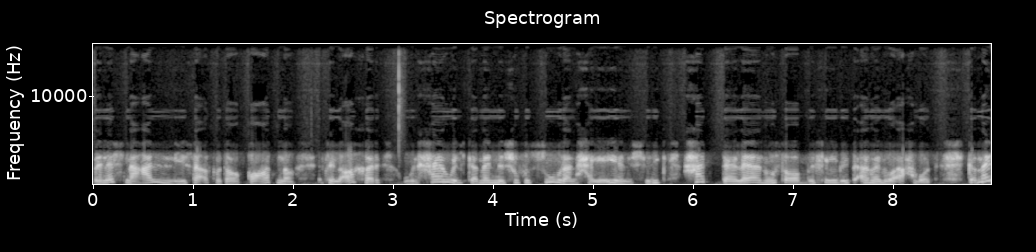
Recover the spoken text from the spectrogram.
بلاش نعلي سقف توقعاتنا في الآخر ونحاول كمان نشوف الصورة الحقيقية للشريك حتى لا نصاب بخيبة أمل وأحباط. كمان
